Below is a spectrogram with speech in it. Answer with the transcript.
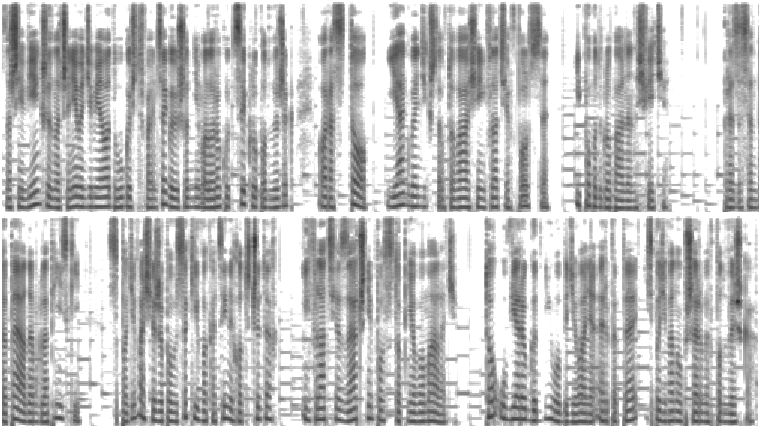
Znacznie większe znaczenie będzie miała długość trwającego już od niemal roku cyklu podwyżek oraz to, jak będzie kształtowała się inflacja w Polsce i popyt globalny na świecie. Prezes NBP Adam Glapiński spodziewa się, że po wysokich wakacyjnych odczytach inflacja zacznie postopniowo maleć. To uwiarygodniłoby działania RPP i spodziewaną przerwę w podwyżkach.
